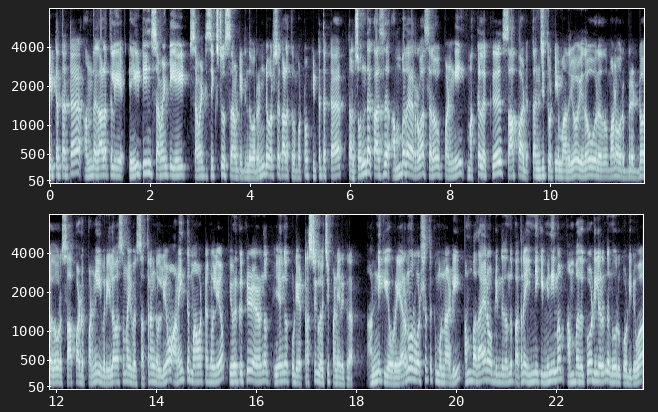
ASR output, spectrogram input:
கிட்டத்தட்ட அந்த காலத்திலேயே eighteen seventy eight seventy six to seventy இந்த ஒரு ரெண்டு வருஷ காலத்தில் மட்டும் கிட்டத்தட்ட தன் சொந்த காசு ஐம்பதாயிரம் ரூபா செலவு பண்ணி மக்கள் மக்களுக்கு சாப்பாடு கஞ்சி தொட்டி மாதிரியோ ஏதோ ஒரு விதமான ஒரு பிரெட்டோ ஏதோ ஒரு சாப்பாடு பண்ணி இவர் இலவசமா இவர் சத்திரங்கள்லயும் அனைத்து மாவட்டங்கள்லயும் இவருக்கு கீழே இயங்கக்கூடிய ட்ரஸ்ட்டுகளை வச்சு பண்ணியிருக்கிறார். அன்னைக்கு ஒரு இரநூறு வருஷத்துக்கு முன்னாடி ஐம்பதாயிரம் அப்படின்றது வந்து பார்த்தீங்கன்னா இன்னைக்கு மினிமம் ஐம்பது கோடியிலிருந்து நூறு கோடி ரூபா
